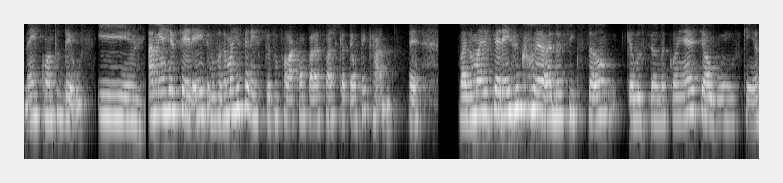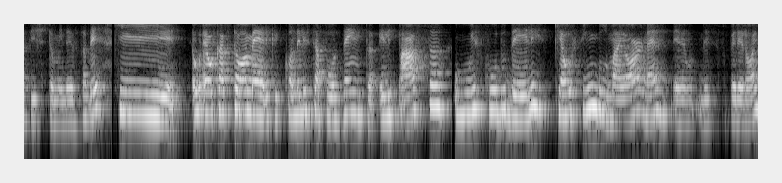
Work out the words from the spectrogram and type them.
né, enquanto Deus. E a minha referência, vou fazer uma referência, porque se eu falar comparação, acho que é até um pecado, né? Mas uma referência com o herói da ficção que a Luciana conhece, alguns quem assiste também deve saber, que é o Capitão América, que quando ele se aposenta, ele passa o escudo dele, que é o símbolo maior, né, é desse super-herói,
